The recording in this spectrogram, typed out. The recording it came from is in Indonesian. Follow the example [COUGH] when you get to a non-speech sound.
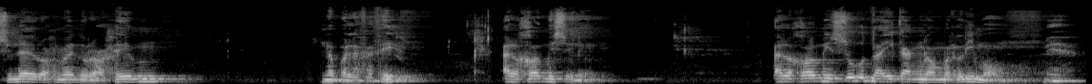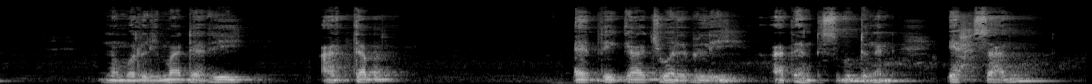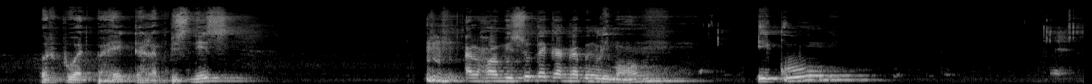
Bismillahirrahmanirrahim. Napa lafadznya? Al-khamisu Al-khamisu utai kang nomor limo ya. Nomor lima dari adab etika jual beli atau yang disebut dengan ihsan berbuat baik dalam bisnis [CLEARS THROAT] Al-khamisu kang kaping limo iku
